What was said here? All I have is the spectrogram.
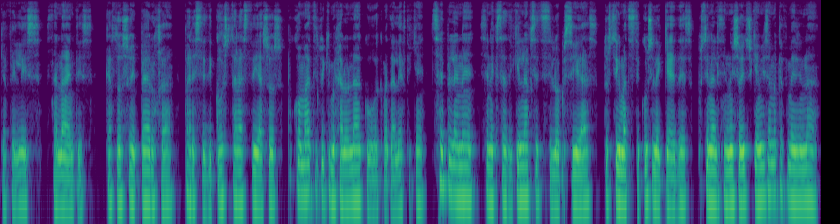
και αφελείς στα 90's καθώς ο υπέροχα παραισθητικός τραστίασος που κομμάτι του Κιμιχαλονάκου εκμεταλλεύτηκε τσέπλαινε στην εκστατική λάψη της τηλεοψίας τους στιγματιστικούς λεκέδες που στην αληθινή ζωή τους γεμίζαμε καθημερινά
